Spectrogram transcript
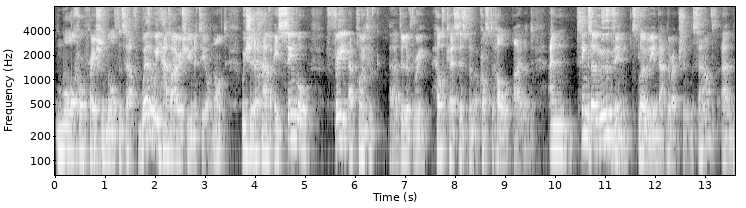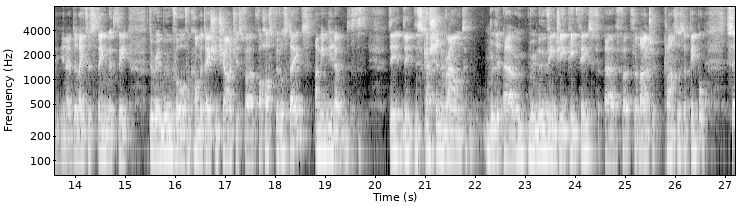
more cooperation north and south. Whether we have Irish unity or not, we should have a single free at point of uh, delivery healthcare system across the whole island. And things are moving slowly in that direction in the south. And you know, the latest thing with the the removal of accommodation charges for, for hospital stays. I mean, you know, the, the discussion around uh, removing GP fees uh, for, for large classes of people. So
